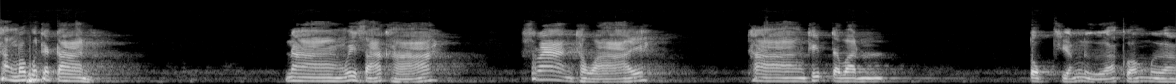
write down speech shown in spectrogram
ข้างพระพุทธการนางวิสาขา สร้างถวาย ทางทิศตะวัน ตกเฉียงเหนือของเมือง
